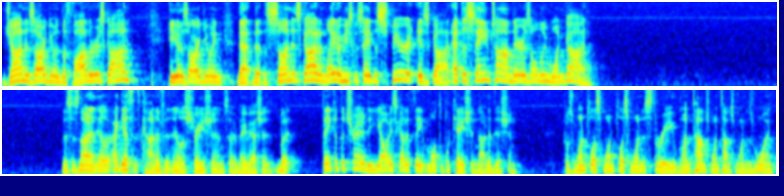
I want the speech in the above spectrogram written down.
John is arguing the Father is God. He is arguing that, that the Son is God, and later he's going to say the Spirit is God. At the same time, there is only one God. This is not an, I guess it's kind of an illustration, so maybe I should, but think of the Trinity. You always got to think multiplication, not addition. Because 1 plus 1 plus 1 is 3, 1 times 1 times 1 is 1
